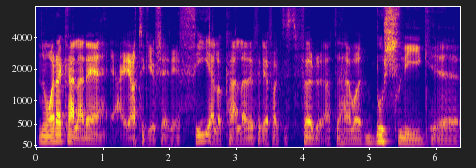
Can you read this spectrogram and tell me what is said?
Några kallar det, ja, jag tycker i och för sig det är fel att kalla det för det faktiskt, för att det här var ett Bush League eh,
